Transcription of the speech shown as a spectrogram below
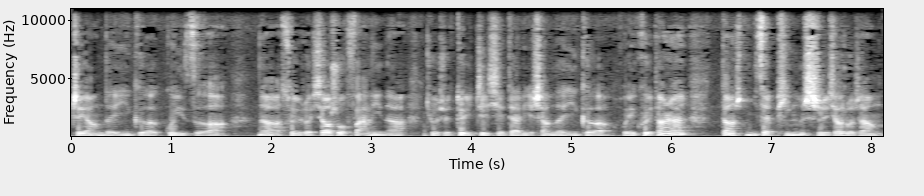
这样的一个规则。那所以说，销售返利呢，就是对这些代理商的一个回馈。当然，当时你在平时销售商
